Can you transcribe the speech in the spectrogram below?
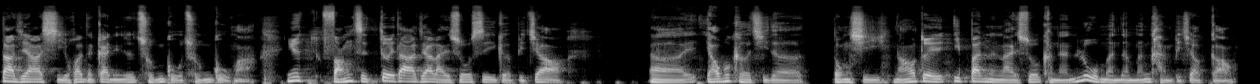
大家喜欢的概念就是存股存股嘛，因为房子对大家来说是一个比较呃遥不可及的东西，然后对一般人来说可能入门的门槛比较高。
